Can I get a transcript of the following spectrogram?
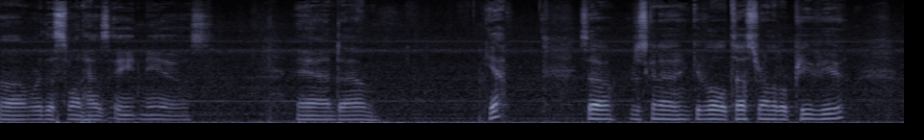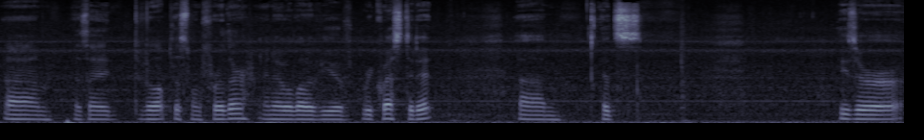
uh, where this one has eight neos. And um, yeah. So we're just gonna give a little test around a little preview um, as I develop this one further. I know a lot of you have requested it. Um, it's these are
